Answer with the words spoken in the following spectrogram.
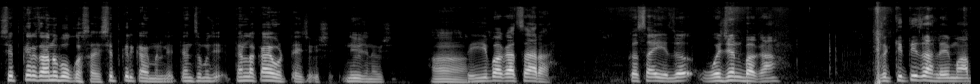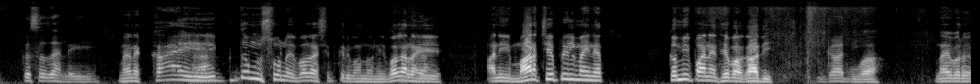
शेतकऱ्याचा अनुभव कसा आहे? शेतकरी काय म्हणले? त्यांचं म्हणजे त्यांना काय वाटतं याच्याविषयी नियोजनाविषयी? हा. ही बघा चारा. कसं आहे याचं वजन बघा. याचं किती झालंय माप कसं झालंय ही. नाही नाही काय हा. एकदम सोन आहे बघा शेतकरी बांधवांनी हे बघा ना. हे. आणि मार्च एप्रिल महिन्यात कमी पाण्यात हे बघा गादी. गादी. वा. नाही बरं.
